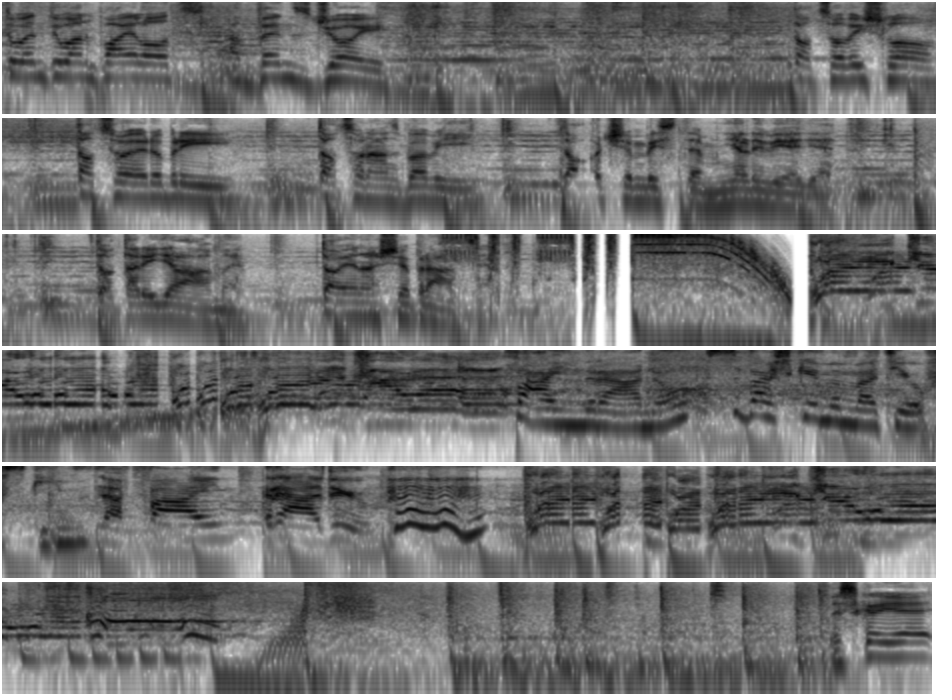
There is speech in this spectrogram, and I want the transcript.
21 Pilots a Vance Joy. To, co vyšlo, to, co je dobrý, to, co nás baví, to, o čem byste měli vědět. To tady děláme. To je naše práce. Fajn ráno s Vaškem Matějovským. Za Fajn rádu. Dneska je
